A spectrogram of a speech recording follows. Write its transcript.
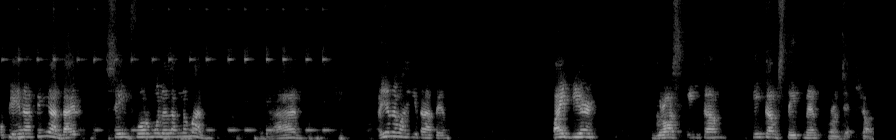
Kopyahin natin yan dahil same formula lang naman. Yan. Ayan na makikita natin. Five-year gross income, income statement projection.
